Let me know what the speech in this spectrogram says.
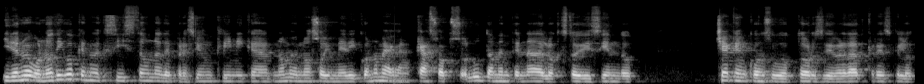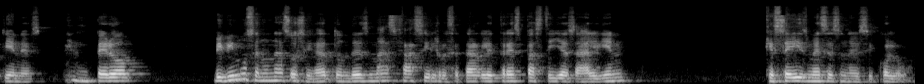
y de nuevo, no digo que no exista una depresión clínica, no, me, no soy médico, no me hagan caso absolutamente nada de lo que estoy diciendo, chequen con su doctor si de verdad crees que lo tienes, pero vivimos en una sociedad donde es más fácil recetarle tres pastillas a alguien que seis meses en el psicólogo.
